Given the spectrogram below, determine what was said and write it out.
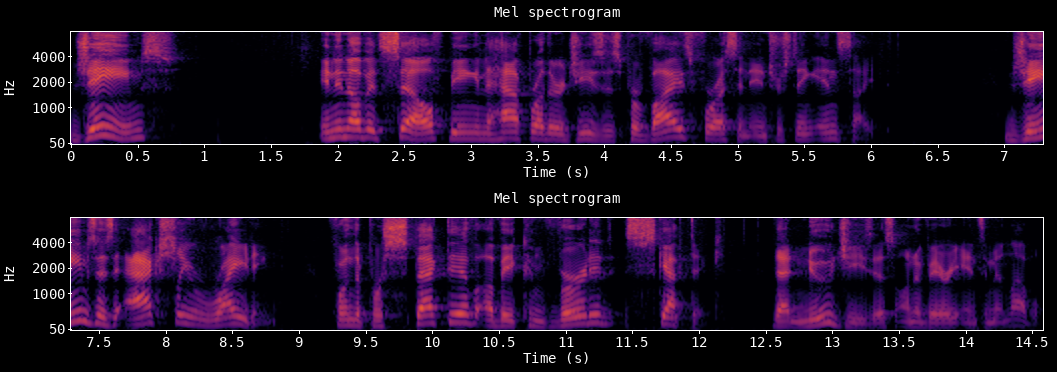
James, in and of itself, being the half brother of Jesus, provides for us an interesting insight. James is actually writing from the perspective of a converted skeptic that knew Jesus on a very intimate level.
